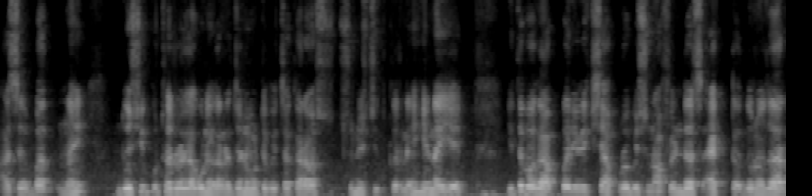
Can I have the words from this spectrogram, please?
असे बात नाही. दोषी ठरवलेल्या गुन्हेगारांना जन्मठेपेचा करावा सुनिश्चित करणे हे नाही आहे इथं बघा परिवीक्षा प्रोबेशन ऑफ इंडर्स ॲक्ट दोन हजार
